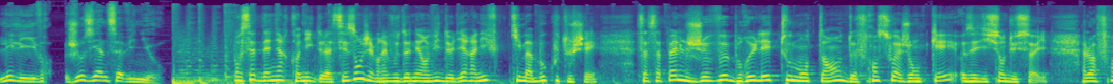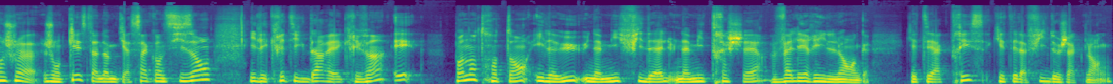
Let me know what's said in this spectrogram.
Les livres, Josiane Savigno. Pour cette dernière chronique de la saison, j'aimerais vous donner envie de lire un livre qui m'a beaucoup touché. Ça s'appelle Je veux brûler tout mon temps de François Jonquet aux éditions du Seuil. Alors François Jonquet, c'est un homme qui a 56 ans, il est critique d'art et écrivain et pendant 30 ans, il a eu une amie fidèle, une amie très chère, Valérie Lang qui était actrice, qui était la fille de Jacques Lang.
